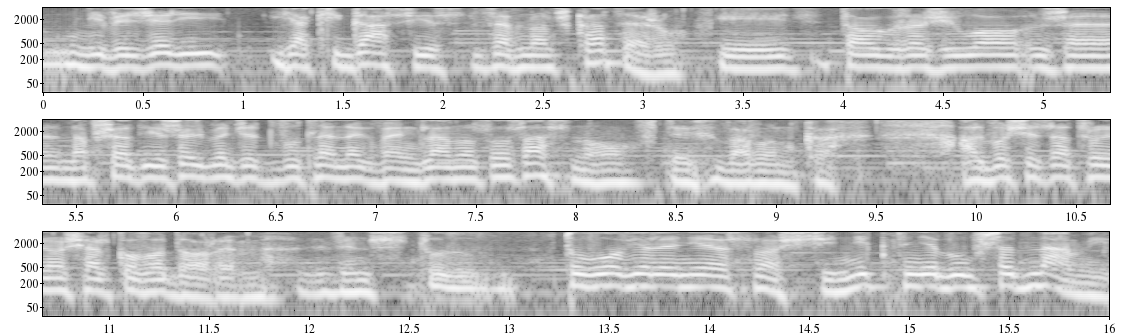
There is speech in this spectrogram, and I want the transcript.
nie wiedzieli, jaki gaz jest wewnątrz krateru. I to groziło, że na przykład jeżeli będzie dwutlenek węgla, no to zasną w tych warunkach. Albo się zatrują siarkowodorem. Więc tu, tu było wiele niejasności. Nikt nie był przed nami,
